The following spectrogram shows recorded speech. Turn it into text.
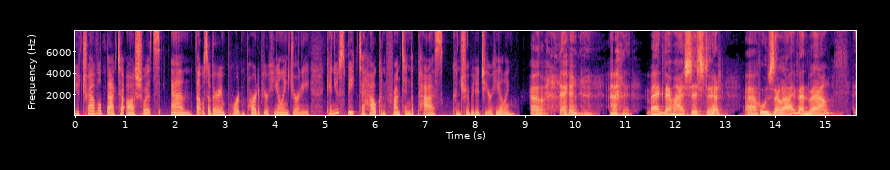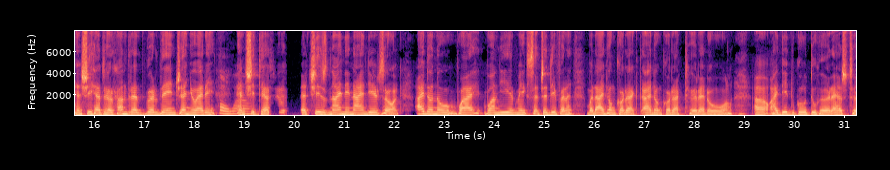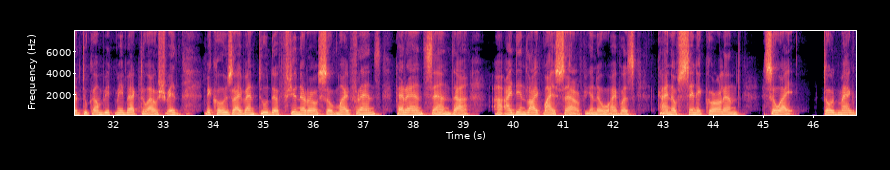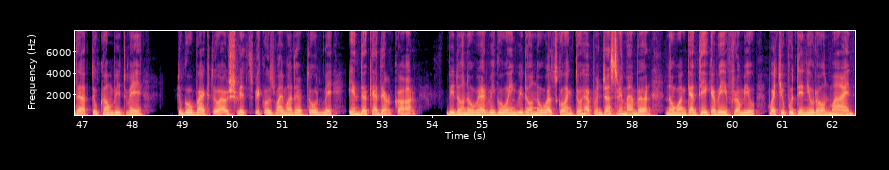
You traveled back to Auschwitz, and that was a very important part of your healing journey. Can you speak to how confronting the past contributed to your healing? Uh, Magda, my sister, uh, who's alive and well, and she had her 100th birthday in January, oh, wow. and she tells you that she's 99 years old. I don't know why one year makes such a difference, but I don't correct. I don't correct her at all. Uh, I did go to her, asked her to come with me back to Auschwitz, because I went to the funerals of my friends' parents, and uh, I didn't like myself. You know, I was kind of cynical, and so I told Magda to come with me to go back to Auschwitz because my mother told me in the Kedel car. We don't know where we're going. We don't know what's going to happen. Just remember, no one can take away from you what you put in your own mind.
